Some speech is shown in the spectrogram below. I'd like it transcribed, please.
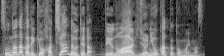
そんな中で今日8安打打てたっていうのは非常に良かったと思います。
